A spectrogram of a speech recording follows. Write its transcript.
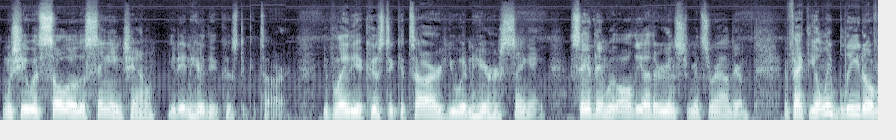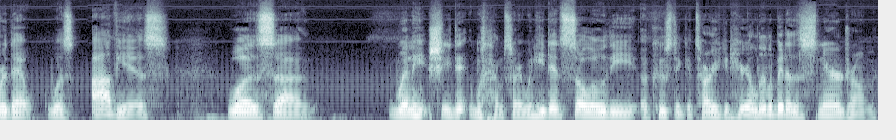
when she would solo the singing channel, you didn't hear the acoustic guitar. You play the acoustic guitar, you wouldn't hear her singing. Same thing with all the other instruments around there. In fact, the only bleed over that was obvious was uh, when he she did. I'm sorry, when he did solo the acoustic guitar, you could hear a little bit of the snare drum,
